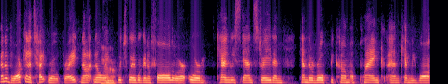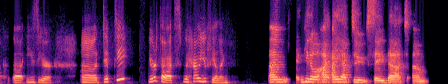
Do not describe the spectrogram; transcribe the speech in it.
kind of walking a tightrope, right? Not knowing yeah. which way we're going to fall, or or can we stand straight, and can the rope become a plank, and can we walk uh, easier? Uh, Dipti, your thoughts? How are you feeling? Um, you know, I, I, have to say that um,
